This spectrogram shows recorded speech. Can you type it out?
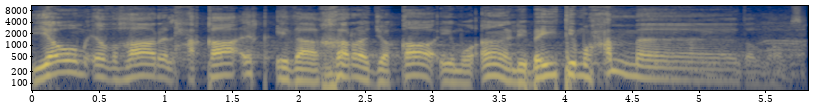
يوم إظهار الحقائق إذا خرج قائم آل بيت محمد. اللهم صل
